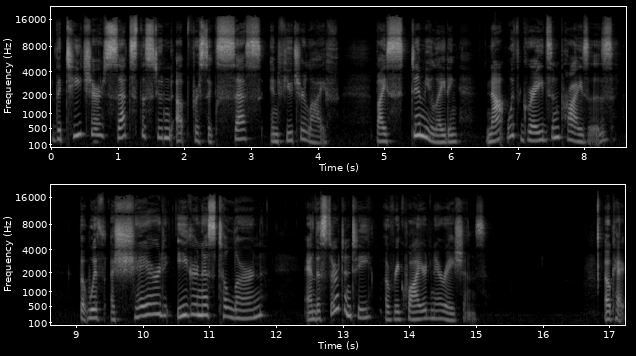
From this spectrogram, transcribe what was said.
the teacher sets the student up for success in future life by stimulating not with grades and prizes, but with a shared eagerness to learn and the certainty of required narrations. Okay,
